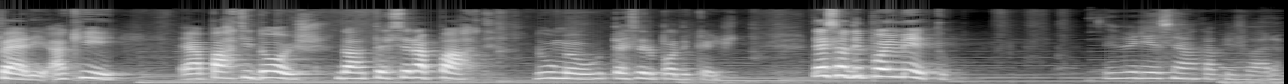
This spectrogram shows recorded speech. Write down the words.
Confere, aqui é a parte 2 da terceira parte do meu terceiro podcast. Dê seu depoimento. Deveria ser uma capivara.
